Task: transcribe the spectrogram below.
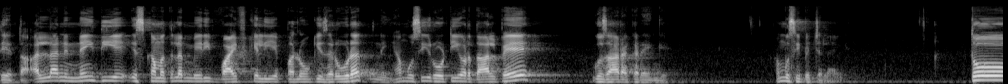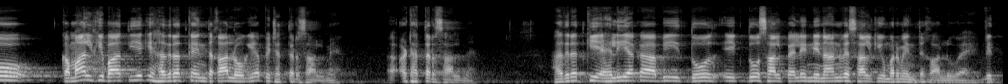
देता। अल्लाह ने नहीं दिए, इसका मतलब मेरी वाइफ के लिए फलों की ज़रूरत नहीं। हम उसी रोटी और दाल पे गुजारा करेंगे। हम उसी पे चलाएँगे। तो कमाल की बात यह कि हज़रत का इंतकाल हो गया पचहत्तर साल में अठहत्तर साल में। हज़रत की अहलिया का अभी दो, एक, दो साल पहले निन्यानवे साल की उम्र में इंतकाल हुआ है। विद,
